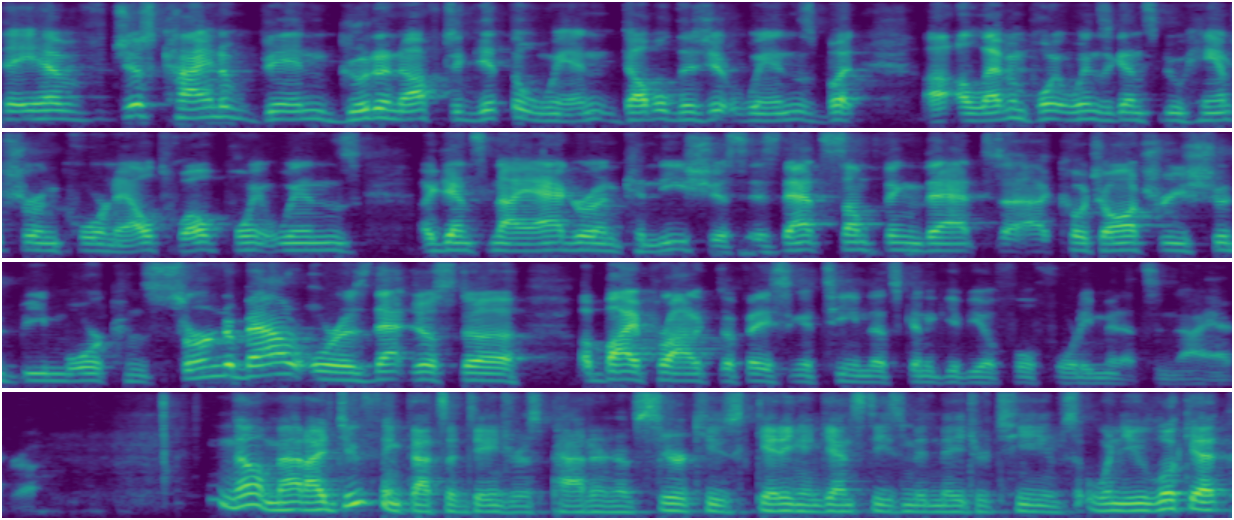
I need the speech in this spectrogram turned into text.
they have just kind of been good enough to get the win, double digit wins, but uh, 11 point wins against New Hampshire and Cornell, 12 point wins against Niagara and Canisius. Is that something that uh, Coach Autry should be more concerned about, or is that just a, a byproduct of facing a team that's going to give you a full 40 minutes in Niagara? No, Matt, I do think that's a dangerous pattern of Syracuse getting against these mid-major teams. When you look at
